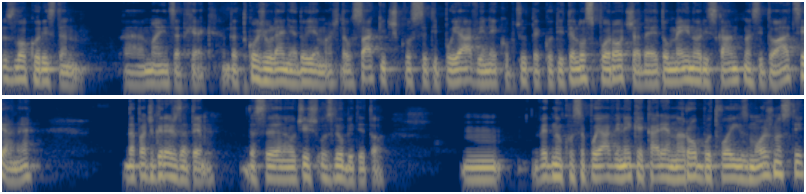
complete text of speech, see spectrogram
zelo koristen mindset hack, da tako življenje dojemaš. Da vsakič, ko se ti pojavi nek občutek, ko ti telo sporoča, da je to mejno riskantna situacija, ne, da pač greš za tem, da se naučiš vzljubiti to. Mm, vedno, ko se pojavi nekaj, kar je na robu tvojih zmožnosti,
